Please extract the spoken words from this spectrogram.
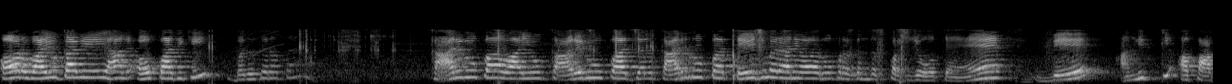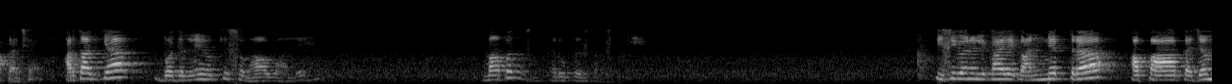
और वायु का भी यही हाल है, औपाधि की बदलते रहता है। ना कार्य रूपा वायु कार्य रूपा जल कार्य रूपा तेज में रहने वाला रूप रसगंध स्पर्श जो होते हैं, वे अनित्य अपाकज है। अर्थात क्या? बदलने के स्वभाव वाले हैं। वापस रसगंध इसी को लिखा है अन्यत्र अपाकजम,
